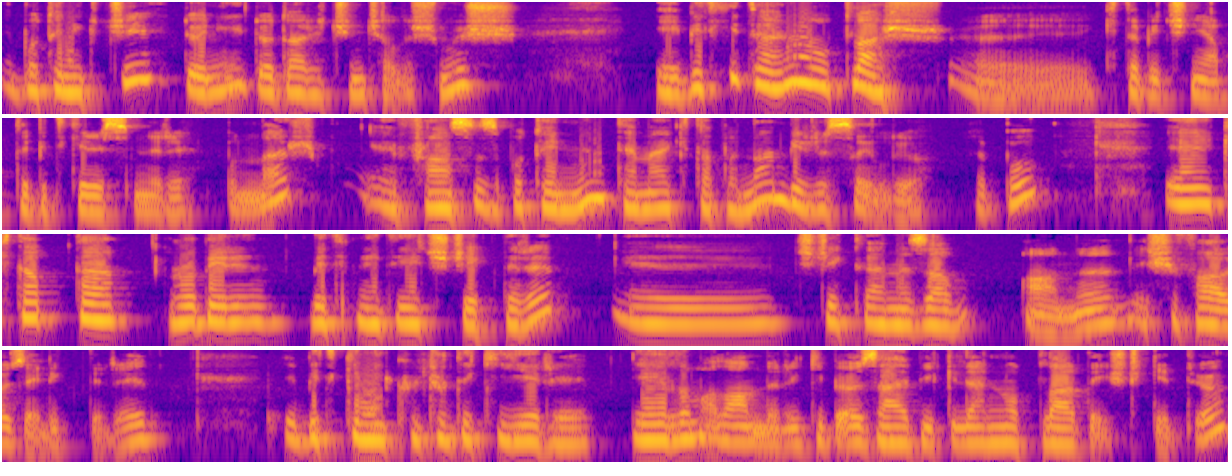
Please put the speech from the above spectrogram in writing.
botanikçi Denis Dodar için çalışmış. E, bitki tane notlar e, kitabı için yaptığı bitki resimleri bunlar. E, Fransız botaninin temel kitaplarından biri sayılıyor bu. E, kitapta Robert'in betimlediği çiçeklere e, çiçeklenme zamanı, şifa özellikleri, e, bitkinin kültürdeki yeri, yayılım alanları gibi özel bilgiler notlar da eşlik ediyor.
